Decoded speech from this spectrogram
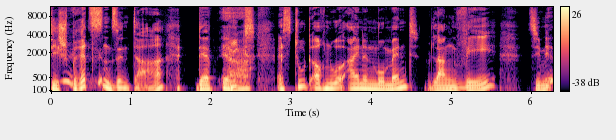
Die Spritzen sind da. Der Pieks, ja. es tut auch nur einen Moment lang weh. Sie,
